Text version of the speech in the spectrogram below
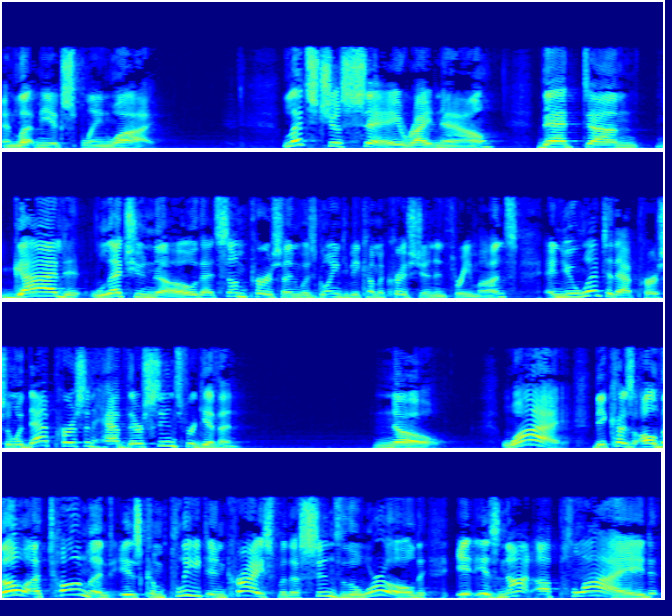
And let me explain why. Let's just say right now that um, God let you know that some person was going to become a Christian in three months, and you went to that person, would that person have their sins forgiven? No. Why? Because although atonement is complete in Christ for the sins of the world, it is not applied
